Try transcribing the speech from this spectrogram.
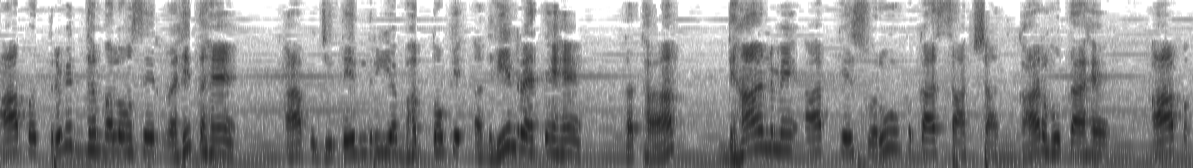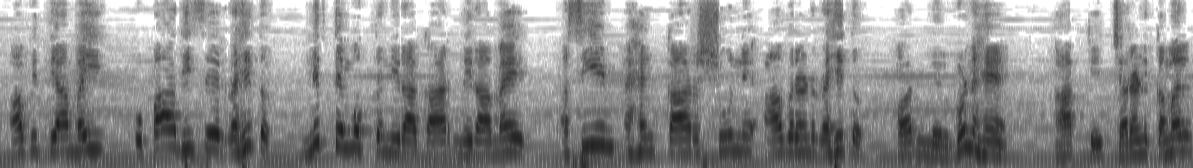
आप त्रिविध मलों से रहित हैं। आप जितेंद्रिय भक्तों के अधीन रहते हैं तथा ध्यान में आपके स्वरूप का साक्षात्कार होता है। आप अविद्यामयी, उपाधि से रहित, नित्य मुक्त, निराकार, निरामय, असीम अहंकार शून्य आवरण रहित और निर्गुण हैं। आपके चरण कमल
